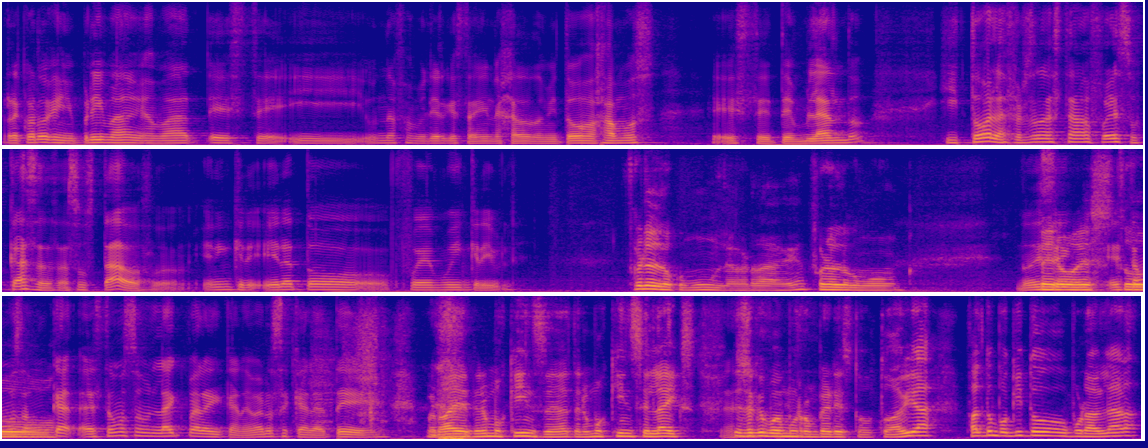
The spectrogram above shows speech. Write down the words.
Recuerdo que mi prima, mi mamá, este, y una familiar que está bien lejana también, todos bajamos, este, temblando, y todas las personas estaban fuera de sus casas, asustados. Era incre- era todo, fue muy increíble. Fuera de lo común, la verdad, ¿eh? Fuera de lo común. ¿no? Pero Dicen, estamos a un, esto- estamos a un like para que Canavaro se calatee. ¿Verdad? Ya tenemos 15, ¿eh? Tenemos 15 likes. Yo sé Ajá. que podemos romper esto. Todavía falta un poquito por hablar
